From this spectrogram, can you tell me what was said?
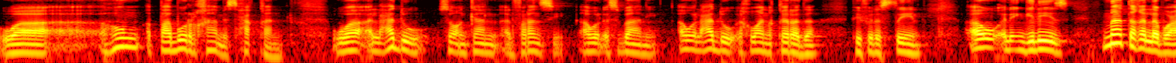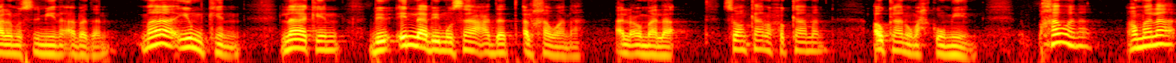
وهم الطابور الخامس حقا. والعدو سواء كان الفرنسي أو الإسباني أو العدو إخوان القرده في فلسطين أو الإنجليز ما تغلبوا على المسلمين ابدا ما يمكن لكن إلا بمساعدة الخونة العملاء سواء كانوا حكاما أو كانوا محكومين. خونة عملاء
